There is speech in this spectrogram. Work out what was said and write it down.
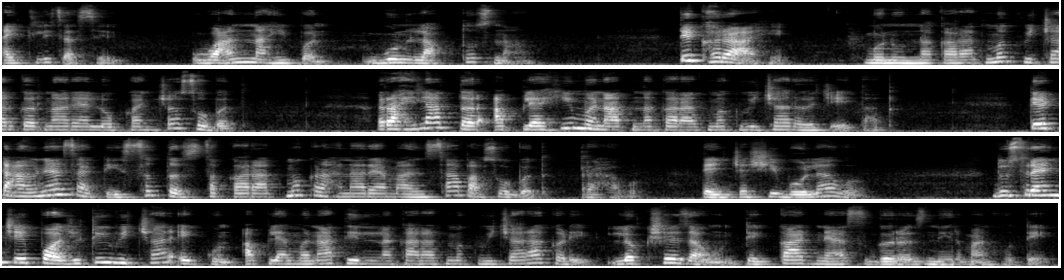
ऐकलीच असेल वान नाही पण गुण लागतोच ना? ते खरं आहे. म्हणून नकारात्मक विचार करणाऱ्या लोकांच्या सोबत राहिलात तर आपल्याही मनात नकारात्मक विचारच येतात. ते टाळण्यासाठी सतत सकारात्मक राहणाऱ्या माणसापासोबत राहावं त्यांच्याशी बोलावं दुसऱ्यांचे पॉझिटिव्ह विचार ऐकून आपल्या मनातील नकारात्मक विचाराकडे लक्ष जाऊन ते काढण्यास गरज निर्माण होते.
